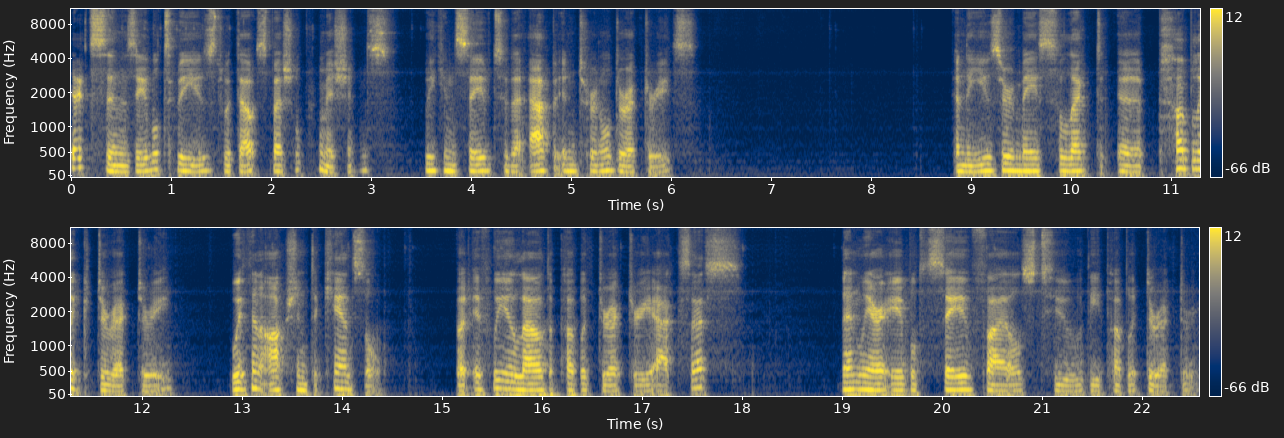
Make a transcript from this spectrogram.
Dexin is able to be used without special permissions. We can save to the app internal directories. And the user may select a public directory with an option to cancel. But if we allow the public directory access, then we are able to save files to the public directory.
